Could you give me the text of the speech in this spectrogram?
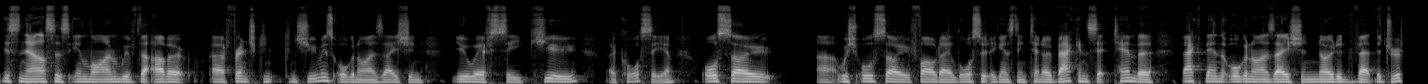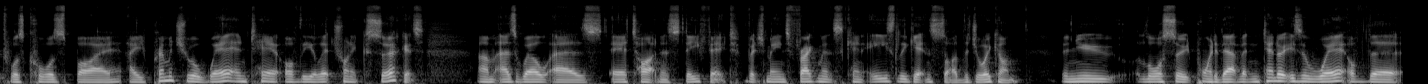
This analysis, in line with the other uh, French con- consumers organisation UFCQ, uh, Corsair, also uh, which also filed a lawsuit against Nintendo back in September. Back then, the organization noted that the drift was caused by a premature wear and tear of the electronic circuits, um, as well as air tightness defect, which means fragments can easily get inside the Joy-Con. The new lawsuit pointed out that Nintendo is aware of the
